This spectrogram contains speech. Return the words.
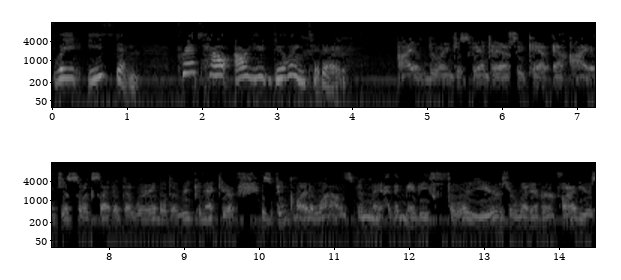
Fleet Easton. Prince, how are you doing today? I am doing just fantastic, Kat, and I am just so excited that we're able to reconnect here. It's been quite a while. It's been, I think, maybe four years or whatever, five years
